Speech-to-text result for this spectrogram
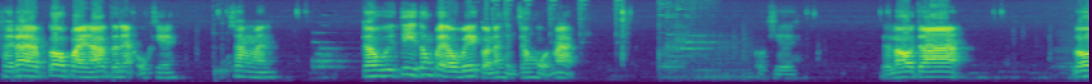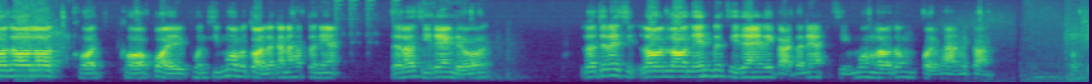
ใครได้ครับก็ไปนะครับตอนเนี้ยโอเค ช่างมัน กาวิตี้ต้องไปเอาเวกก่อนนะถึงจะโหดมาก โอเค เดี๋ยวเราจะเราเราเราขอขอปล่อยผลสีม่วงไปก่อนแล้วกันนะครับตอนเนี้ย แต่เราสีแดงเดี๋ยว เราจะได้สีเราเราเน้นเป็นสีแดงเลยก่อนตอนเนี้ย สีม่วงเราต้องปล่อยผ่านไปก่อน โอเค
